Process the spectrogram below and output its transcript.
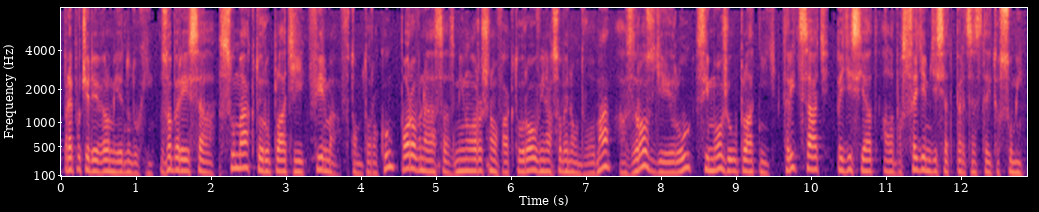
prepočet je veľmi jednoduchý. Zoberie sa suma, ktorú platí firma v tomto roku, porovná sa s minuloročnou faktúrou vynásobenou dvoma a z rozdielu si môžu uplatniť 30, 50 alebo 70 z tejto sumy.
